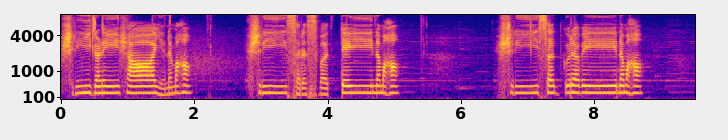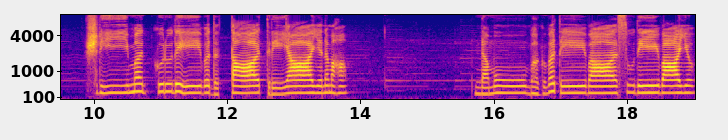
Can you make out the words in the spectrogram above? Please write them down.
श्रीगणेशाय नमः। श्रीसरस्वत्यै नमः। श्रीसद्गुरवे नमः। श्रीमद्गुरुदेवदत्तात्रेयाय नमः। नमो भगवते वासुदेवाय।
